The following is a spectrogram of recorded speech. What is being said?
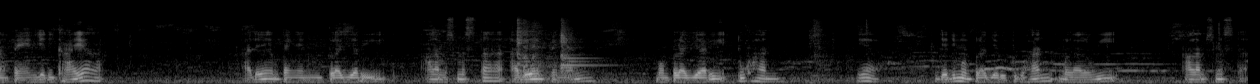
yang pengen jadi kaya ada yang pengen mempelajari alam semesta ada yang pengen mempelajari Tuhan. Ya jadi mempelajari Tuhan melalui alam semesta.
